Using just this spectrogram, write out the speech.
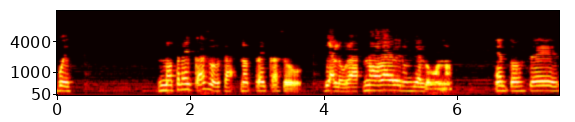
pues no trae caso, o sea, no trae caso dialogar, no va a haber un diálogo, ¿no? Entonces,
